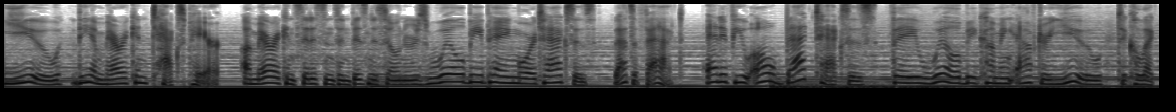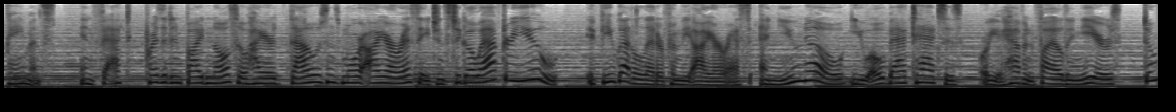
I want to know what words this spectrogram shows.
you, the American taxpayer. American citizens and business owners will be paying more taxes. That's a fact. And if you owe back taxes, they will be coming after you to collect payments. In fact, President Biden also hired thousands more IRS agents to go after you. If you got a letter from the IRS and you know you owe back taxes or you haven't filed in years, don't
